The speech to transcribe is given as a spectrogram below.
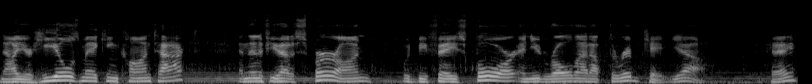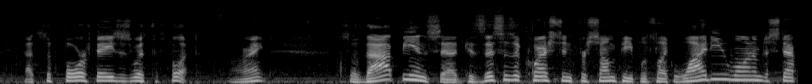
Now your heel's making contact, and then if you had a spur on, would be phase four, and you'd roll that up the rib cage. Yeah, okay. That's the four phases with the foot. All right. So that being said, because this is a question for some people, it's like, why do you want them to step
